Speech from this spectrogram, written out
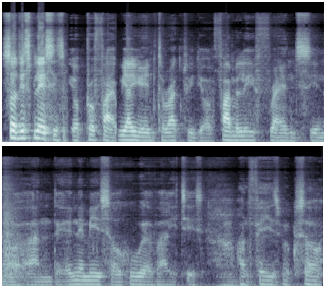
So this place is your profile where you interact with your family, friends, you know, and enemies or whoever it is on Facebook. So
